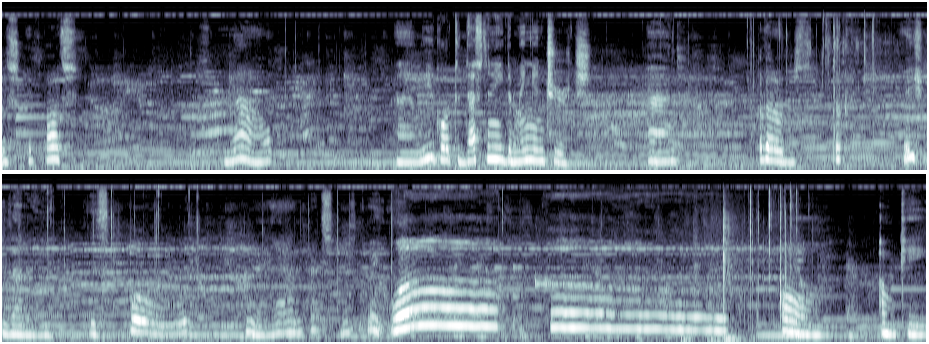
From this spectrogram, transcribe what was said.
The Stikbots. Now, and we go to Destiny Dominion Church. And look at all these decorations out of here. This bowl. Man, that's, great. Whoa! Oh, I'm okay,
